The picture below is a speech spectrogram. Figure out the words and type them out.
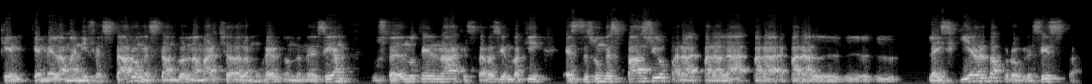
que, me la manifestaron estando en la marcha de la mujer, donde me decían, ustedes no tienen nada que estar haciendo aquí, este es un espacio para, para, la, para, para la izquierda progresista.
